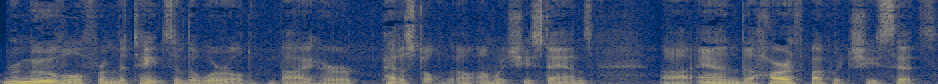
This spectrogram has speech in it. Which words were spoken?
removal from the taints of the world, by her pedestal on which she stands, uh, and the hearth by which she sits.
